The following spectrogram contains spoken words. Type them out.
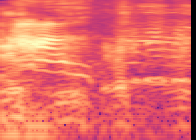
Help!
